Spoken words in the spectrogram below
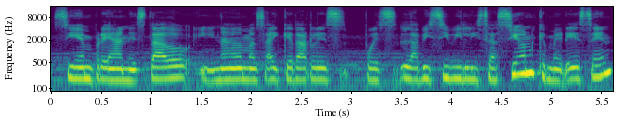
siempre han estado y nada más hay que darles pues la visibilización que merecen,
